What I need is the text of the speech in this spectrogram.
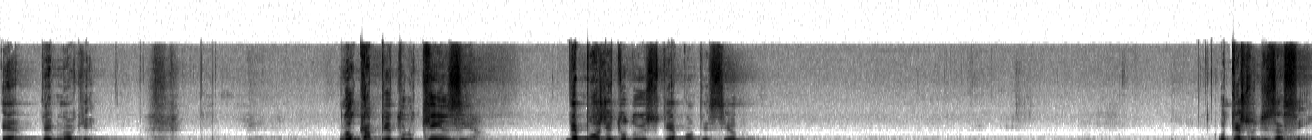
É, terminou aqui. No capítulo 15, depois de tudo isso ter acontecido, o texto diz assim:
